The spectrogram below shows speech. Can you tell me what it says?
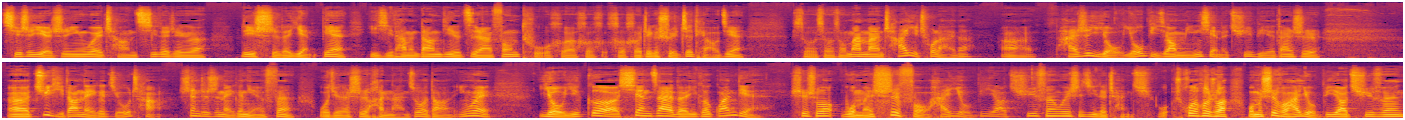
其实也是因为长期的这个历史的演变，以及他们当地的自然风土和和和和和这个水质条件所所所慢慢差异出来的啊、还是有有比较明显的区别，但是。呃，具体到哪个酒厂，甚至是哪个年份，我觉得是很难做到的，因为有一个现在的一个观点是说，我们是否还有必要区分威士忌的产区，我或或者说我们是否还有必要区分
